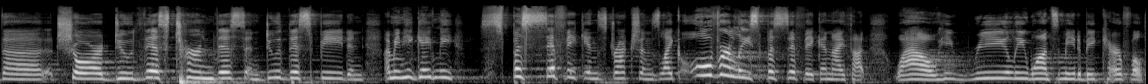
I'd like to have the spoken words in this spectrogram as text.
the shore, do this, turn this, and do this speed. And I mean, he gave me specific instructions, like overly specific. And I thought, wow, he really wants me to be careful.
